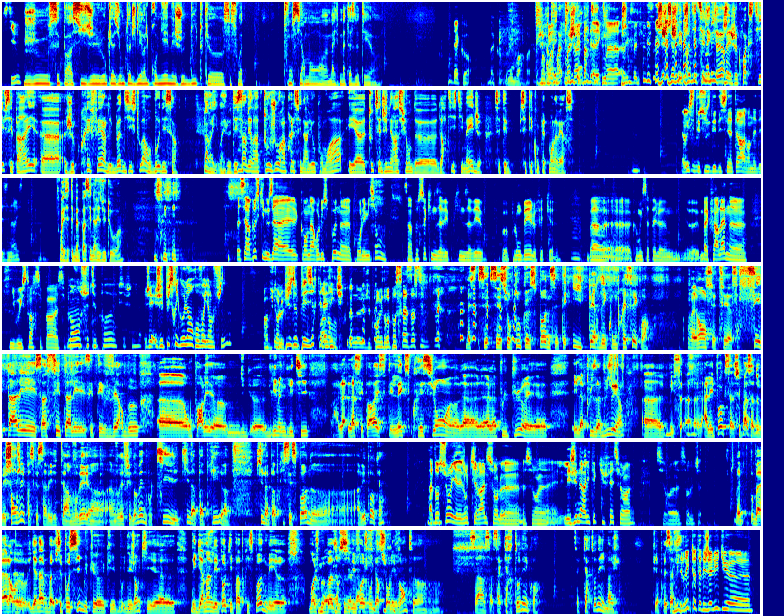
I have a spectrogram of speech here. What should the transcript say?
Steve? Je sais pas. Si j'ai l'occasion, peut-être je dirais le premier, mais je doute que ce soit foncièrement euh, ma, tasse de thé. D'accord. D'accord. Bon, bah, Après, moi, je fais partie avec ma. Je, fais partie de ces lecteurs et je crois que Steve, c'est pareil. Euh, je préfère les bonnes histoires aux beaux dessins. Pareil, ouais. Le dessin viendra toujours après le scénario pour moi. Et euh, toute cette génération d'artistes image, c'était c'était complètement l'inverse. Ah oui, c'était tous des dessinateurs avant d'être des scénaristes. Ouais, ils étaient même pas scénaristes du tout. Hein. Bah, c'est un peu ce qui nous a quand on a relu Spawn euh, pour l'émission, c'est un peu ça qui nous avait qui nous avait plombé le fait que mm. bah euh, comment il s'appelle euh, McFarlane niveau histoire c'est pas c'est non c'était pas exceptionnel j'ai pu se rigoler en revoyant le film Oh putain, le plus de plaisir qu'à la oh lecture. J'ai pas envie de repenser à ça, s'il vous plaît. Mais c'est surtout que Spawn, c'était hyper décompressé, quoi. Vraiment, c'était, ça s'étalait, ça s'étalait, c'était verbeux. Euh, on parlait euh, du euh, grim and gritty. Bah, là, là c'est pareil, c'était l'expression euh, la, la, plus pure et, et la plus abusée. Hein. Euh, mais ça, à l'époque, ça, je sais pas, ça devait changer parce que ça avait été un vrai, un, vrai phénomène. Quoi. Qui, qui n'a pas pris, qui n'a pas pris ses spawns à l'époque hein? Attention, il y a des gens qui râlent sur le, sur le, les généralités que tu fais sur sur, euh, sur le chat. Bah, bah alors, euh. Euh, il y en a. Bah, c'est possible que des gens qui, des gamins de l'époque, aient pas pris Spawn, mais moi, je me base aussi des fois. Je regarde sur les ventes, ça, ça, ça cartonnait quoi. Ça cartonnait image. Puis après, ça. C'est vrai que toi, t'as déjà lu du.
